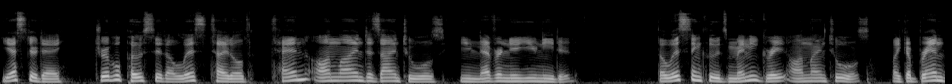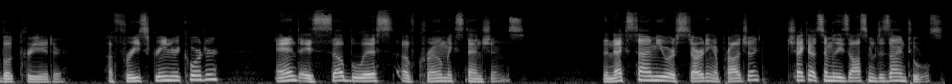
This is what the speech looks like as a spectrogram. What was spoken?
Yesterday, Dribbble posted a list titled 10 Online Design Tools You Never Knew You Needed. The list includes many great online tools, like a brand book creator, a free screen recorder, and a sub list of Chrome extensions. The next time you are starting a project, check out some of these awesome design tools.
